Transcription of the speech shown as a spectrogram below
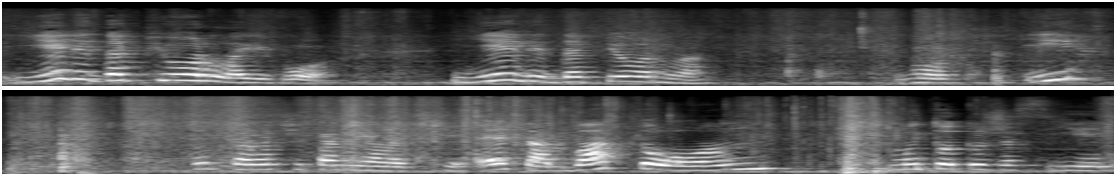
Еле доперла его. Еле доперла. Вот. И тут, короче, по мелочи. Это батон. Мы тот уже съели.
